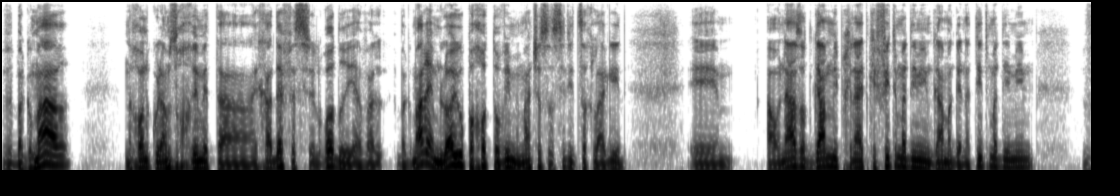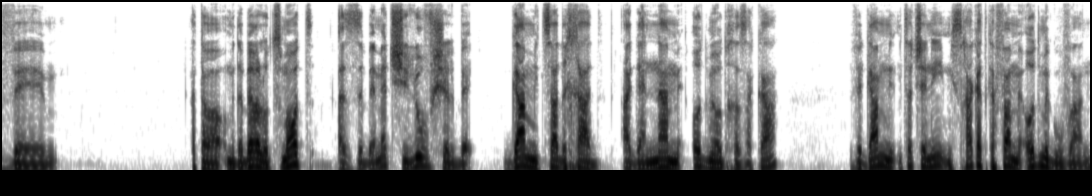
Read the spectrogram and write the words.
ובגמר נכון, כולם זוכרים את ה-1-0 של רודרי, אבל בגמר הם לא היו פחות טובים ממנצ'סטר סיטי, צריך להגיד. אמ, העונה הזאת, גם מבחינה התקפית מדהימים, גם הגנתית מדהימים, ואתה מדבר על עוצמות, אז זה באמת שילוב של גם מצד אחד הגנה מאוד מאוד חזקה, וגם מצד שני, משחק התקפה מאוד מגוון.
